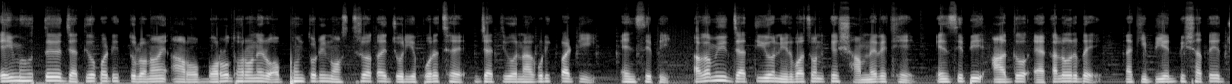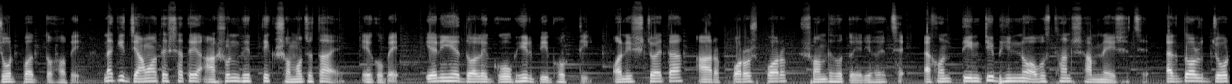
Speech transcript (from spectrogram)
এই মুহূর্তে জাতীয় পার্টির তুলনায় আরও বড় ধরনের অভ্যন্তরীণ অস্থিরতায় জড়িয়ে পড়েছে জাতীয় নাগরিক পার্টি, এনসিপি। আগামী জাতীয় নির্বাচনকে সামনে রেখে এনসিপি আদৌ একা লড়বে, নাকি বিএনপির সাথে জোটবদ্ধ হবে, নাকি জামাতের সাথে আসন ভিত্তিক সমঝোতায় এগোবে, এ নিয়ে দলে গভীর বিভক্তি। অনিশ্চয়তা আর পরস্পর সন্দেহ তৈরি হয়েছে। এখন তিনটি ভিন্ন অবস্থান সামনে এসেছে। একদল জোট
